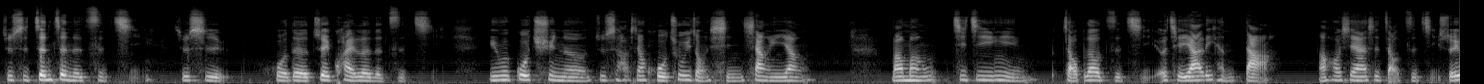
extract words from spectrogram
就是真正的自己，就是活得最快乐的自己。因为过去呢，就是好像活出一种形象一样，茫茫汲汲营营，找不到自己，而且压力很大。然后现在是找自己，所以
